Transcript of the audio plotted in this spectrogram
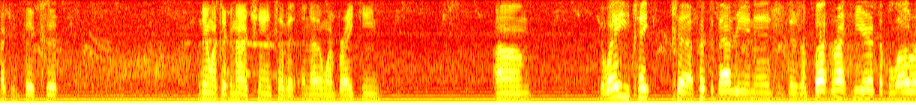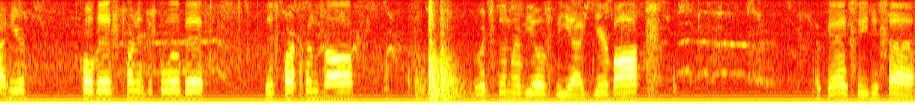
I can fix it. I didn't want to take another chance of it, another one breaking. Um, the way you take to put the battery in is, is there's a button right here at the below right here. Pull this, turn it just a little bit. This part comes off, which then reveals the uh, gearbox. Okay, so you just uh,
